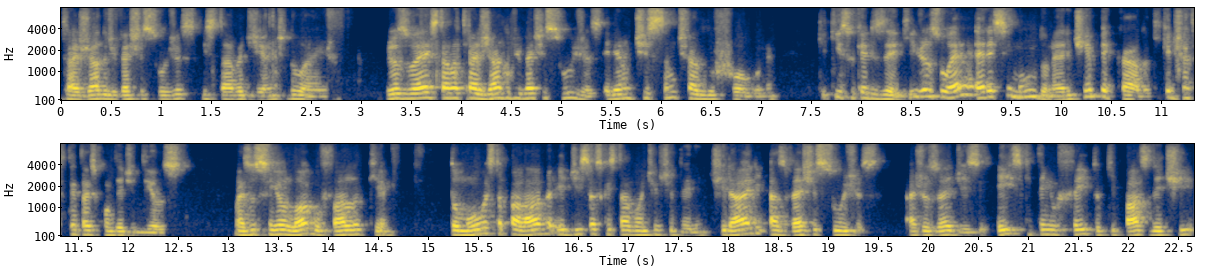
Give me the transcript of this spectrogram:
trajado de vestes sujas, estava diante do anjo. Josué estava trajado de vestes sujas, ele era um tição tirado do fogo, né? O que, que isso quer dizer? Que Josué era esse mundo, né? Ele tinha pecado. O que, que adianta tentar esconder de Deus? Mas o Senhor logo fala que tomou esta palavra e disse aos que estavam diante dele: Tirai-lhe as vestes sujas. A Josué disse: Eis que tenho feito que passe de ti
